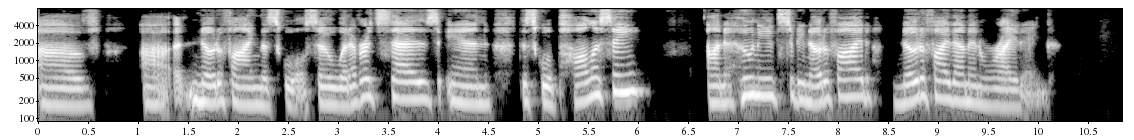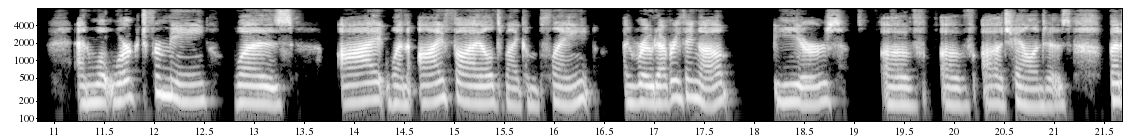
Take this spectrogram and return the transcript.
of uh, notifying the school. So, whatever it says in the school policy on who needs to be notified, notify them in writing. And what worked for me was I, when I filed my complaint, I wrote everything up, years of of uh, challenges, but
